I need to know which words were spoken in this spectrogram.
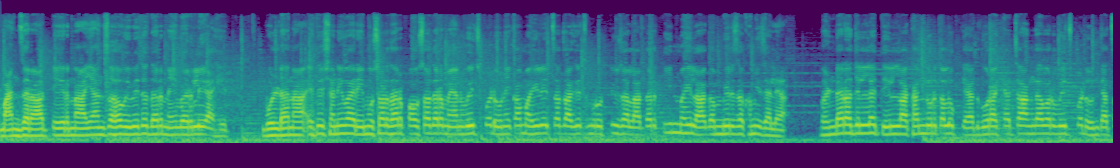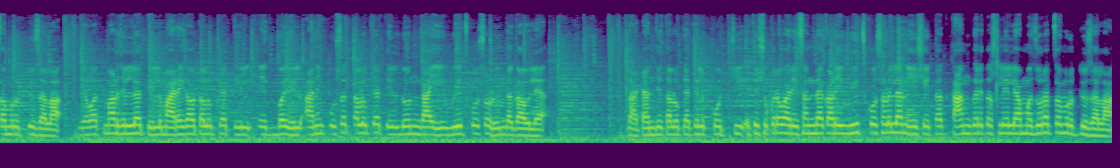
मांजरा तेरणा यांसह विविध धरणे भरली आहेत. बुलढाणा येथे शनिवारी मुसळधार पावसादरम्यान वीज पडून एका महिलेचा जागीच मृत्यू झाला तर तीन महिला गंभीर जखमी झाल्या. भंडारा जिल्ह्यातील लाखांदूर तालुक्यात गोराख्याच्या अंगावर वीज पडून त्याचा मृत्यू झाला. यवतमाळ जिल्ह्यातील मारेगाव तालुक्यातील एक बैल आणि पुसद तालुक्यातील दोन गायी वीज कोसळून दगावल्या. घाटांजी तालुक्यातील कोच्ची येथे शुक्रवारी संध्याकाळी वीज कोसळल्याने शेतात काम करीत असलेल्या मजुराचा मृत्यू झाला.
